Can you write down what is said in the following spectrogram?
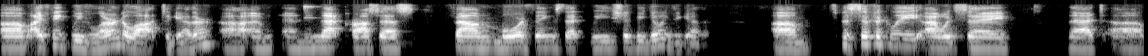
Um, I think we've learned a lot together, uh, and, and, in that process, found more things that we should be doing together. Um, specifically, I would say that uh,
